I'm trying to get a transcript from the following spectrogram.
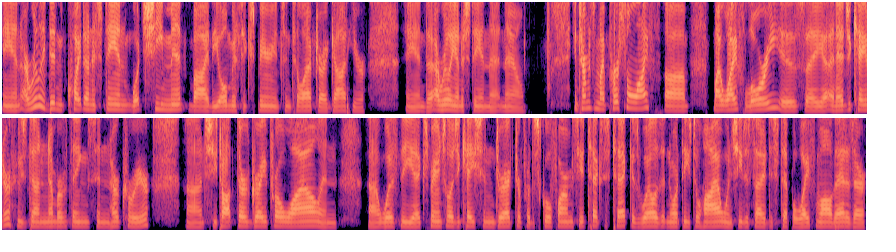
And I really didn't quite understand what she meant by the Ole Miss experience until after I got here. And uh, I really understand that now. In terms of my personal life, uh, my wife Lori is a, an educator who's done a number of things in her career. Uh, she taught third grade for a while and uh, was the experiential education director for the school pharmacy at Texas Tech as well as at Northeast Ohio when she decided to step away from all that as our,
